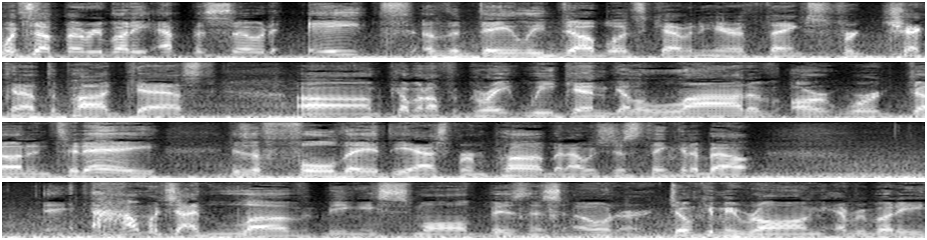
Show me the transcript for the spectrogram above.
What's up, everybody? Episode eight of the Daily Double. It's Kevin here. Thanks for checking out the podcast. Um, coming off a great weekend, got a lot of artwork done, and today is a full day at the Ashburn Pub. And I was just thinking about how much I love being a small business owner. Don't get me wrong, everybody,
